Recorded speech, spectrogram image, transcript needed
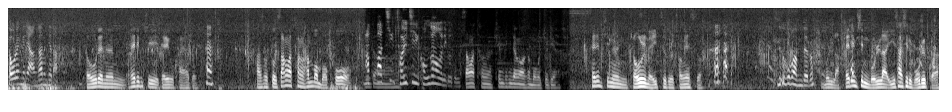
겨울엔 그냥 안 가는 게 나아. 겨울에는 혜림씨 데리고 가야 돼. 가서 또 쌍화탕 한 번 먹고 아빠 치, 절친이 건강원이거든. 쌍화탕을 캠핑장 와서 먹을 줄이야. 혜림씨는 겨울 mate로 정했어. 누구 맘대로. 몰라. 혜림 씨는 몰라. 이 사실을 모를 거야.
